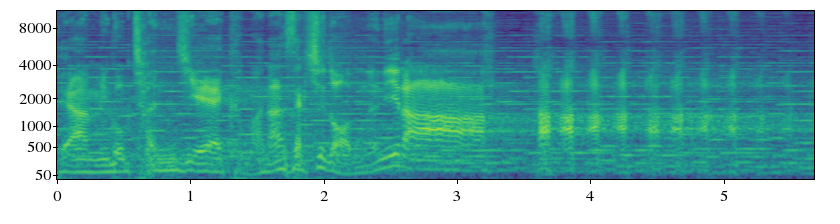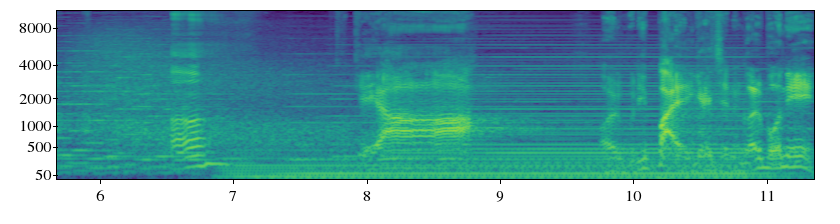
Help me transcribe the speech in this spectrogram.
대한민국 천지에 그만한 섹시도 없느니라. 어, 두께야. 얼굴이 빨개지는 걸 보니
